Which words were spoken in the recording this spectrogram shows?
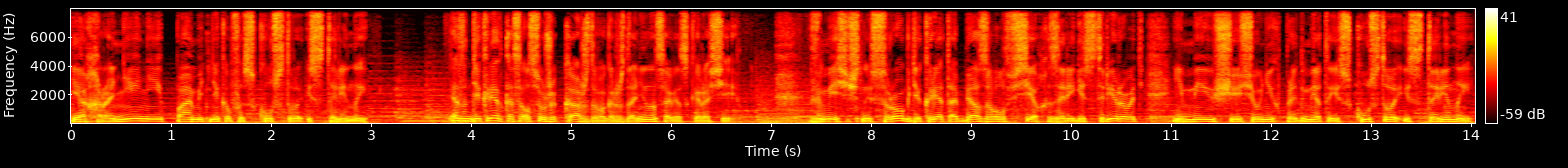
и охранении памятников искусства и старины – этот декрет касался уже каждого гражданина Советской России. В месячный срок декрет обязывал всех зарегистрировать имеющиеся у них предметы искусства и старины,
